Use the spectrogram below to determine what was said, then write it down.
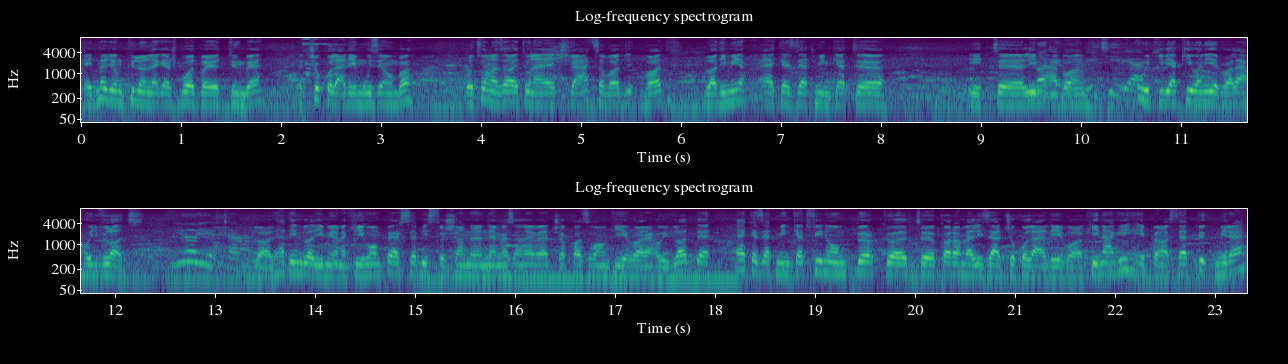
Egy nagyon különleges boltba jöttünk be, egy csokoládé múzeumba. Ott van az ajtónál egy srác, a Vad, Vad Vladimir, elkezdett minket uh, itt uh, Limában. Vladimir, így hívják? Úgy hívják, ki van írva alá, hogy Vlad. Jó, írtam. Vlad. Hát én Vladimirnek hívom, persze biztosan nem ez a neve, csak az van kiírva rá, hogy Vlad, de elkezdett minket finom, pörkölt, karamellizált csokoládéval kínági, éppen azt tettük, mire?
